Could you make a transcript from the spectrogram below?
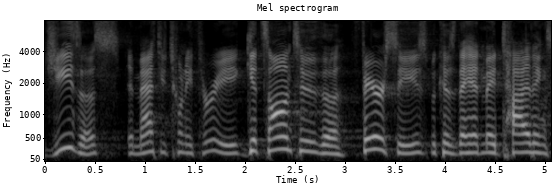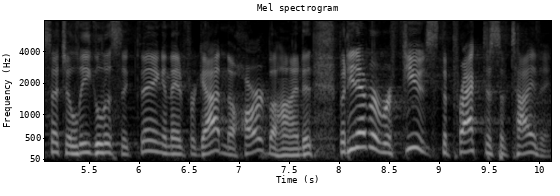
Jesus in Matthew 23 gets on to the Pharisees because they had made tithing such a legalistic thing and they had forgotten the heart behind it, but he never refutes the practice of tithing.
